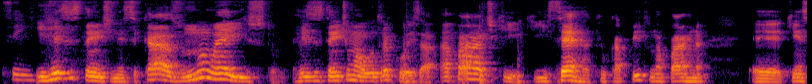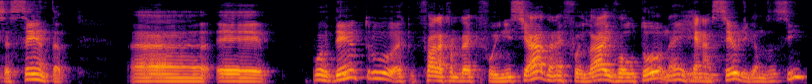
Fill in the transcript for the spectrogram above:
Sim. E resistente, nesse caso, não é isto. Resistente é uma outra coisa. A parte que, que encerra que o capítulo, na página é, 560, ah, é, por dentro, é, fala que a mulher que foi iniciada, né, foi lá e voltou, né, e uhum. renasceu, digamos assim.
